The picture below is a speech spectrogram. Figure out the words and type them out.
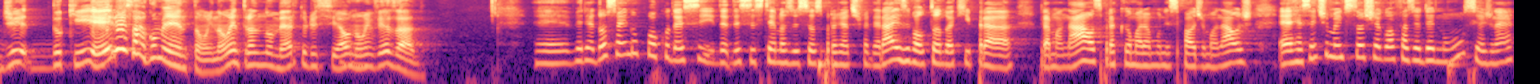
de, do que eles argumentam e não entrando no mérito de se é ou não enviesado. É, vereador, saindo um pouco desse, de, desses temas dos seus projetos federais e voltando aqui para Manaus, para a Câmara Municipal de Manaus, é, recentemente o senhor chegou a fazer denúncias né,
